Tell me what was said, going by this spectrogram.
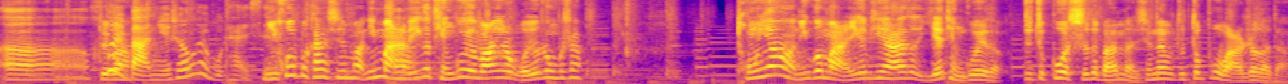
呃，会吧？女生会不开心？你会不开心吗？你买了一个挺贵的玩意儿，我就用不上。同样，你给我买一个 PS 也挺贵的，就就过时的版本，现在都都不玩这个的。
